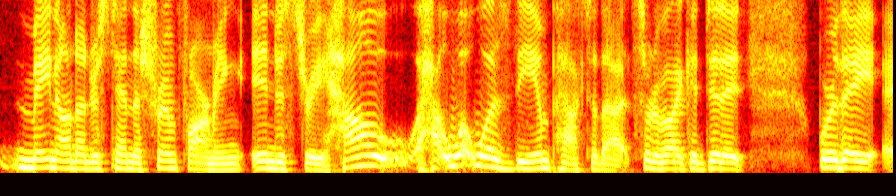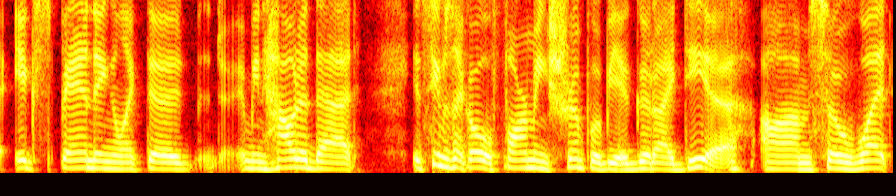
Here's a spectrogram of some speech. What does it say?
may not understand the shrimp farming industry, how how what was the impact of that? Sort of like it did it. Were they expanding like the? I mean, how did that? It seems like oh, farming shrimp would be a good idea. Um, so what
